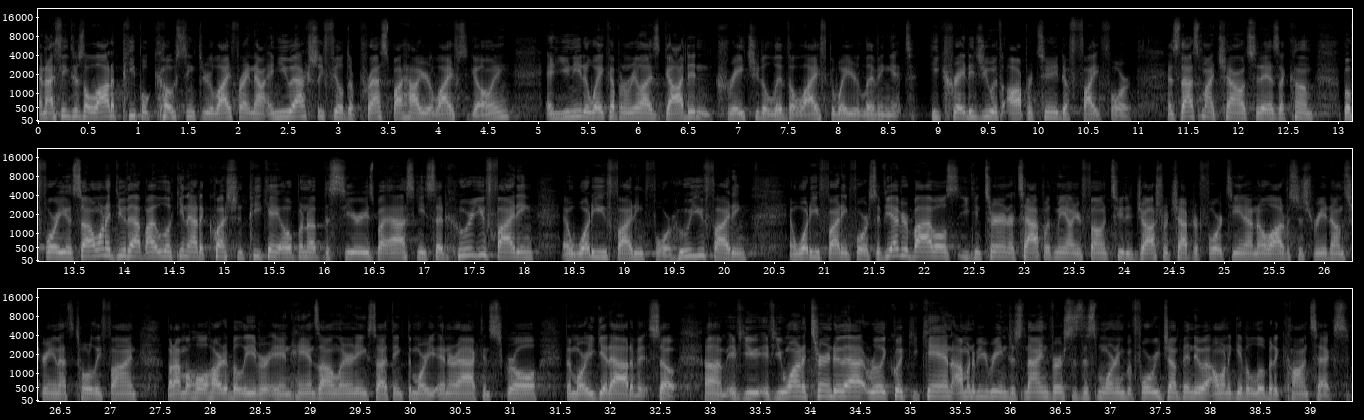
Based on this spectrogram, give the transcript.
And I think there's a lot of people coasting through life right now, and you actually feel depressed by how your life's going. And you need to wake up and realize God didn't create you to live the life the way you're living it. He created you with opportunity to fight for. And so that's my challenge today as I come before you. And so I want to do that by looking at a question. PK opened up the series by asking, he said, Who are you fighting and what are you fighting for? Who are you fighting and what are you fighting for? So if you have your Bibles, you can turn or tap with me on your phone too to Joshua chapter 14. I know a lot of us just read it on the screen. That's totally fine. But I'm a wholehearted believer in hands on learning. So I think the more you interact and scroll, the more you get out of it. So um, if, you, if you want to turn to that really quick, you can. I'm going to be reading just nine verses this morning. Before we jump into it, I want to give a little bit of context.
